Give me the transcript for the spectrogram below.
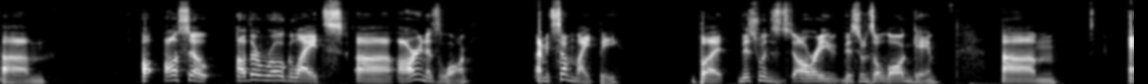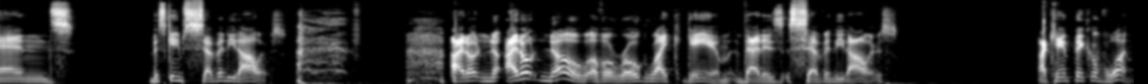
Um also other roguelites uh aren't as long. I mean some might be, but this one's already this one's a long game. Um and this game's seventy dollars. I don't know. I don't know of a roguelike game that is seventy dollars. I can't think of one.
